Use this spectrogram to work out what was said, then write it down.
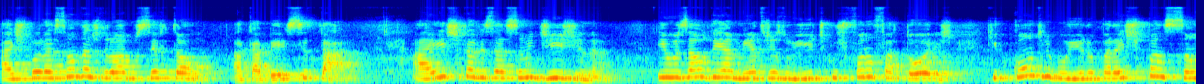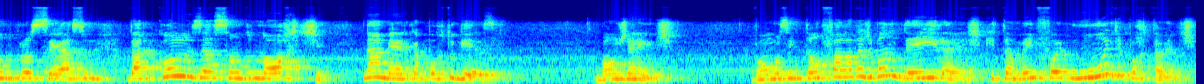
A exploração das drogas do sertão, acabei de citar. A escravização indígena, e os aldeamentos jesuíticos foram fatores que contribuíram para a expansão do processo da colonização do norte na América Portuguesa. Bom, gente, vamos então falar das bandeiras, que também foi muito importante.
